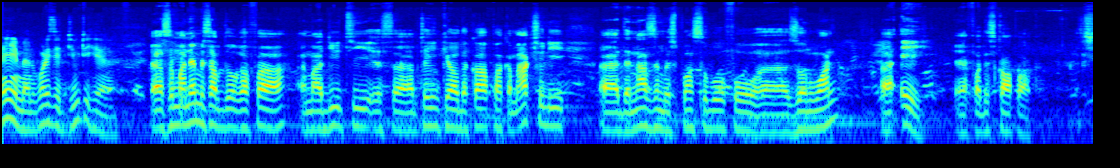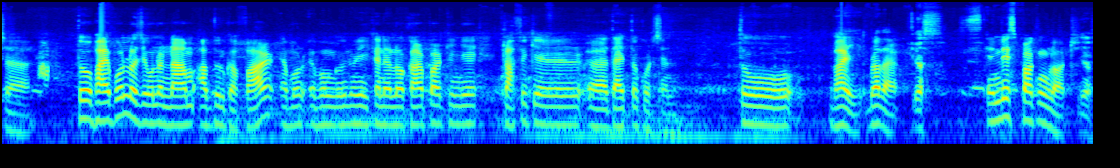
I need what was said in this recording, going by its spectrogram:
name and what is your duty here Uh, so my name is Abdul Ghaffar and my duty is uh, I'm taking care of the car park. I'm actually uh, the Nazim responsible for uh, zone 1 uh, A for for this car park. আচ্ছা তো ভাই বলল যে ওনার নাম আব্দুল গাফার এবং এবং উনি এখানে হলো কার পার্কিংয়ে ট্রাফিকের দায়িত্ব করছেন তো ভাই brother in this parking lot yes.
